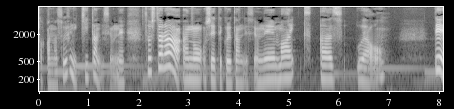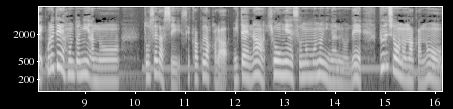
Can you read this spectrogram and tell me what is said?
たかなそういうふうに聞いたんですよね。そしたらあの教えてくれたんですよね。Might as well でこれで本当にあのどうせだしせっかくだからみたいな表現そのものになるので文章の中の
